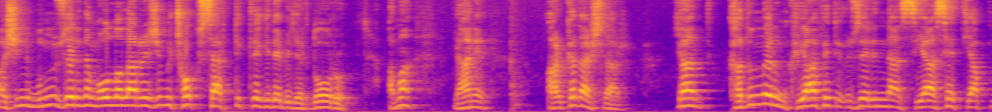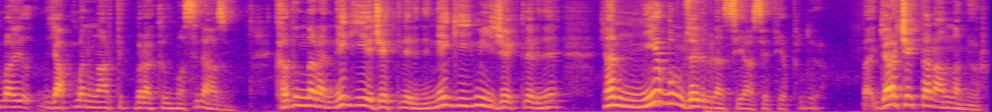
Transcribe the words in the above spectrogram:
Ha şimdi bunun üzerine Mollalar rejimi çok sertlikle gidebilir doğru. Ama yani arkadaşlar ya kadınların kıyafeti üzerinden siyaset yapma, yapmanın artık bırakılması lazım. Kadınlara ne giyeceklerini, ne giymeyeceklerini yani niye bunun üzerinden siyaset yapılıyor? Ben gerçekten anlamıyorum.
